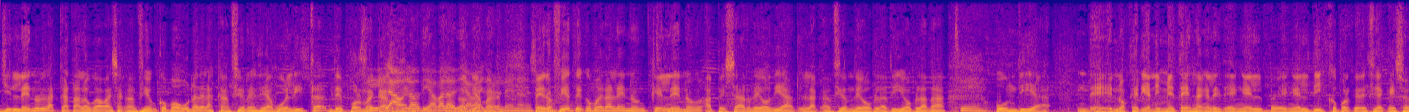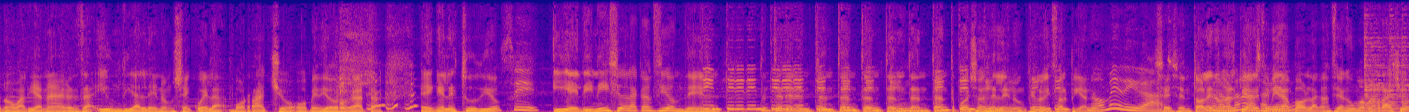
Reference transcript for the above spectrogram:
Lennon la catalogaba esa canción como una de las canciones de abuelita de Paul Sí, McCartney. la odiaba, la odiaba Lennon, Pero canción. fíjate cómo era Lennon, que Lennon, a pesar de odiar la canción de Obladi Oblada, Sí. un día eh, no quería ni meterla en el, en, el, en el disco porque decía que eso no valía nada. Y un día Lennon se cuela borracho o medio drogata en el estudio Sí. y el inicio de la canción tin, Pues eso es de Lennon, que lo hizo al piano. No me digas. Se sentó Lennon al no, piano no y dice, mira. Paul, la canción es un mamarracho,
